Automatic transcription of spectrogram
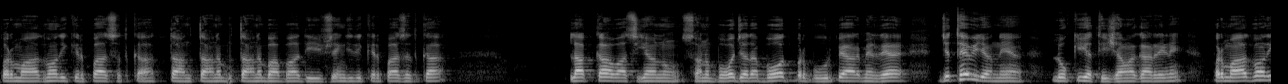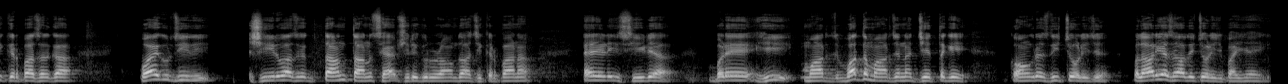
ਪਰਮਾਤਮਾ ਦੀ ਕਿਰਪਾ, ਸਦਕਾ, ਧੰਨ ਧੰਨ ਧੰਨ ਬਾਬਾ ਦੀਪ ਸਿੰਘ ਜੀ ਦੀ ਕਿਰਪਾ, ਸਦਕਾ। ਇਲਾਕਾ ਵਾਸੀਆਂ ਨੂੰ ਸਾਨੂੰ ਬਹੁਤ ਜ਼ਿਆਦਾ, ਬਹੁਤ ਭਰਪੂਰ ਪਿਆਰ ਮਿਲ ਰਿਹਾ ਹੈ। ਜਿੱਥੇ ਵੀ ਜਾਂਦੇ ਆ ਲੋਕੀ ਹੱਥੀ ਛਾਵਾਂ ਕਰ ਰਹੇ ਨੇ। ਪਰਮਾਤਮਾ ਦੀ ਕਿਰਪਾ, ਸਦਕਾ। ਵਾਹਿਗੁਰੂ ਜੀ ਦੀ ਆਸ਼ੀਰਵਾਦ ਸਦਕਾ। ਧੰਨ ਧੰਨ ਸਾਹਿਬ ਸ੍ਰੀ ਗੁਰੂ ਰਾਮਦਾਸ ਜੀ ਕਿਰਪਾ ਨਾਲ ਇਹ ਜਿਹੜੀ ਸੀੜ ਆ, ਬੜੇ ਹੀ ਮਾਰਜ, ਵੱਧ ਮਾਰਜਨ ਨਾਲ ਜਿੱਤ ਕੇ ਕਾਂਗਰਸ ਦੀ ਝੋਲੀ 'ਚ ਬਲਾਰੀਆ ਸਾਹਿਬ ਦੀ ਝੋਲੀ 'ਚ ਪਾਈ ਜਾਏਗੀ।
